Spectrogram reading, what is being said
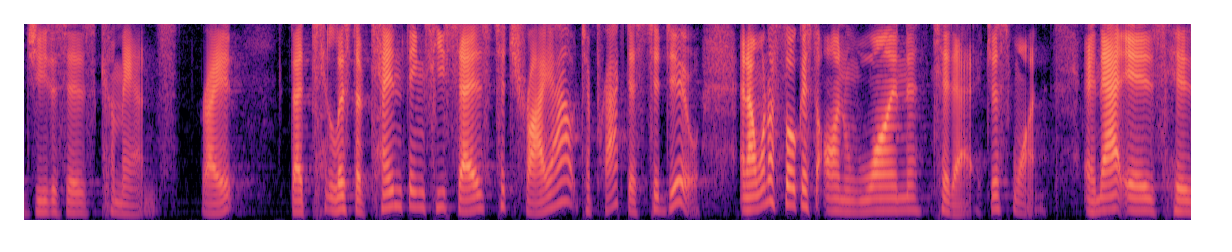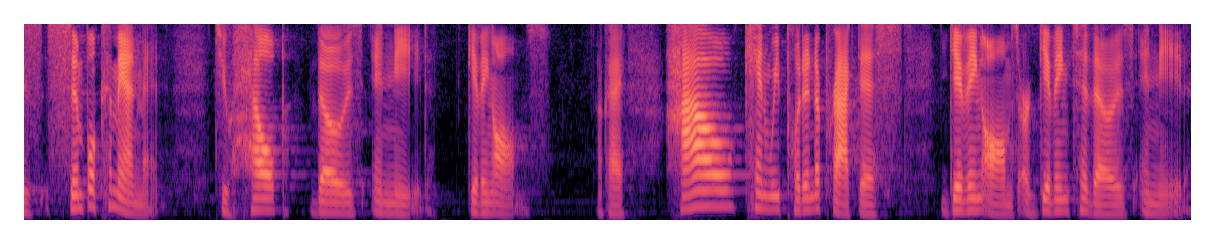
Jesus' commands, right? that t- list of 10 things he says to try out, to practice, to do. And I want to focus on one today, just one. And that is his simple commandment to help those in need, giving alms. Okay? How can we put into practice giving alms or giving to those in need?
